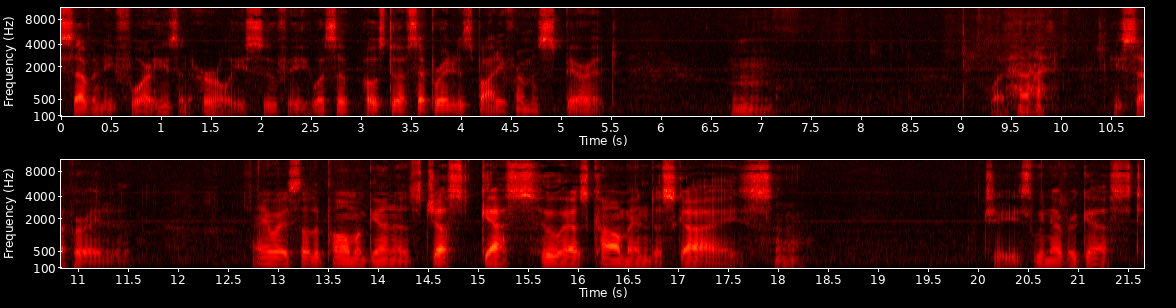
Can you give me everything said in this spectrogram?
74, he's an early Sufi, was supposed to have separated his body from his spirit. Hmm. What? he separated it. Anyway, so the poem again is Just Guess Who Has Come in Disguise. Oh. Jeez, we never guessed.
